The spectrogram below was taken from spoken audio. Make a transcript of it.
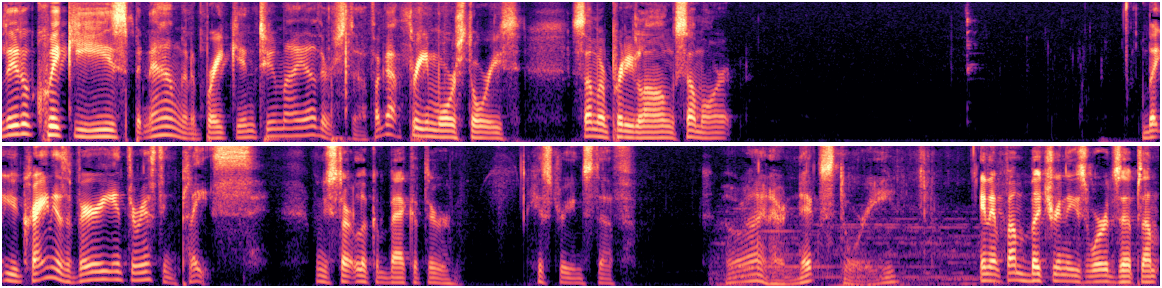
Little quickies. But now I'm going to break into my other stuff. I got three more stories. Some are pretty long, some aren't. But Ukraine is a very interesting place when you start looking back at their history and stuff. All right, our next story. And if I'm butchering these words up, I'm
